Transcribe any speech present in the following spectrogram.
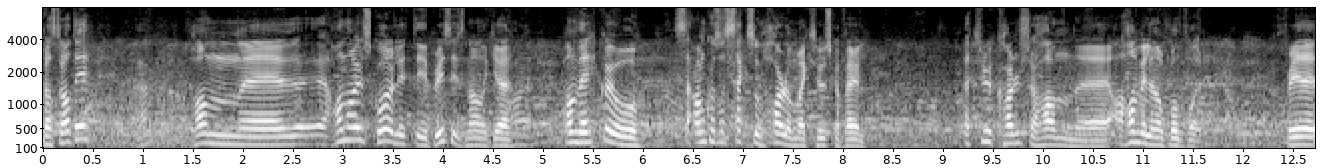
Kastrati. Han, eh, han har jo skåra litt i preseason, har han ikke? Han virker jo Han kosta 6,5 om jeg ikke husker feil. Jeg tror kanskje han eh, Han ville nok gått for. Fordi det,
